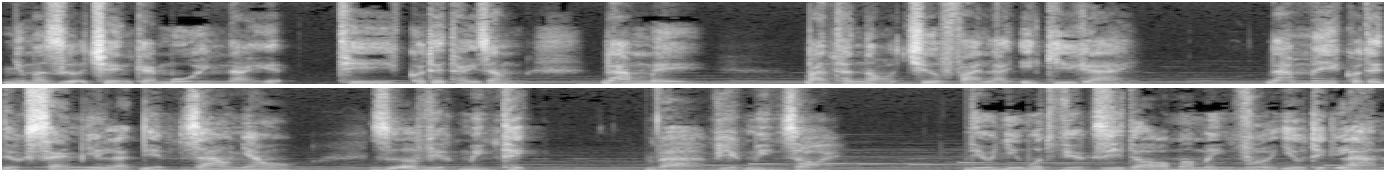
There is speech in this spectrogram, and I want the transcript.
Nhưng mà dựa trên cái mô hình này ấy, thì có thể thấy rằng đam mê bản thân nó chưa phải là ikigai. Đam mê có thể được xem như là điểm giao nhau giữa việc mình thích và việc mình giỏi. Nếu như một việc gì đó mà mình vừa yêu thích làm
